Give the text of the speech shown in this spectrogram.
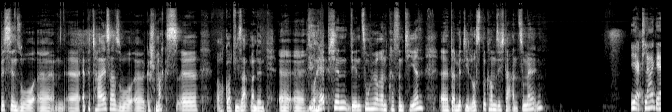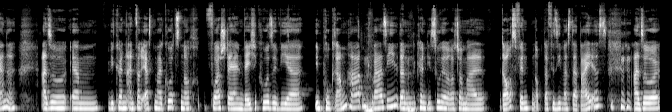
bisschen so äh, äh, Appetizer, so äh, Geschmacks, äh, oh Gott, wie sagt man denn, äh, äh, so Häppchen den Zuhörern präsentieren, äh, damit die Lust bekommen, sich da anzumelden? Ja, klar, gerne. Also ähm, wir können einfach erstmal kurz noch vorstellen, welche Kurse wir im Programm haben mhm. quasi. Dann mhm. können die Zuhörer schon mal rausfinden, ob da für sie was dabei ist. Also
